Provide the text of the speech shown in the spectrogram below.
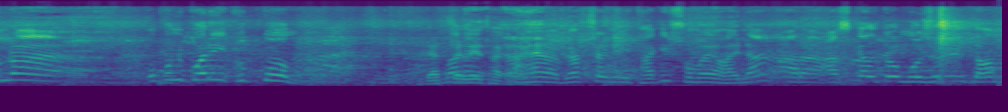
আমরা ওপেন করি খুব কম। ব্যবসা মানে নিয়ে থাকা। হ্যাঁ ব্যবসা নেই থাকি সময় হয় না। আর আজকাল তো মজুরির দাম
